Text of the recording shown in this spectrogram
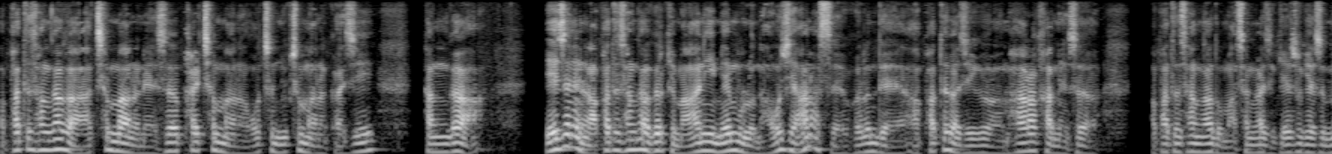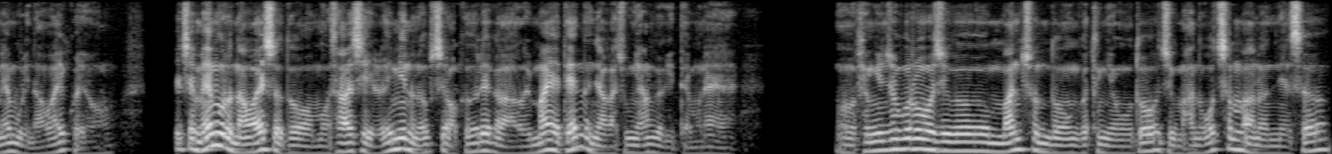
아파트 상가가 1천만원에서 8천만원, 5천, 6천만원까지 상가 예전에는 아파트 상가가 그렇게 많이 매물로 나오지 않았어요. 그런데 아파트가 지금 하락하면서 아파트 상가도 마찬가지 계속해서 매물이 나와 있고요. 실제 매물은 나와 있어도 뭐 사실 의미는 없죠. 거래가 얼마에 됐느냐가 중요한 거기 때문에 어, 평균적으로 지금 만촌동 같은 경우도 지금 한 5천만 원에서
